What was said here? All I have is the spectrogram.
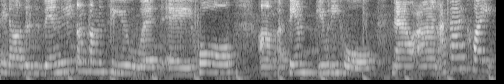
Hey dolls, this is Vanity. So I'm coming to you with a haul, um, a Sam's Beauty haul. Now um, I got quite,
